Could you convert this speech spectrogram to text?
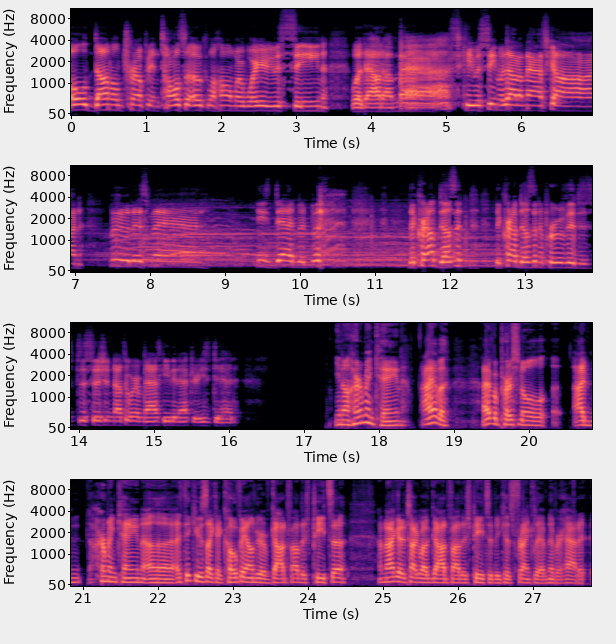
old Donald Trump in Tulsa, Oklahoma, where he was seen without a mask. He was seen without a mask on. Boo this man he's dead, but, boo. the crowd doesn't the crowd doesn't approve of his decision not to wear a mask even after he's dead. You know, Herman Cain. I have a I have a personal. I've Herman Cain. Uh, I think he was like a co-founder of Godfather's Pizza. I'm not going to talk about Godfather's Pizza because, frankly, I've never had it.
